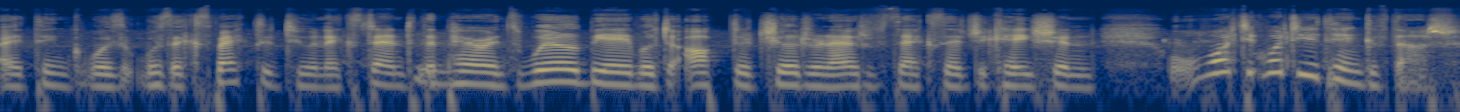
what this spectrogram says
I think was, was expected to an extent, mm. that parents will be able to opt their children out of sex education. What do, what do you think of that?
